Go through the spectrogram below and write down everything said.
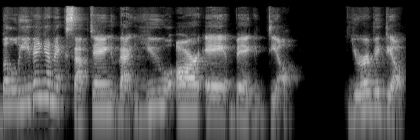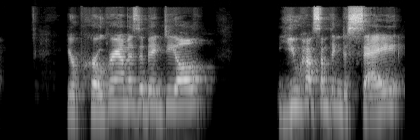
believing and accepting that you are a big deal. You're a big deal. Your program is a big deal. You have something to say,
